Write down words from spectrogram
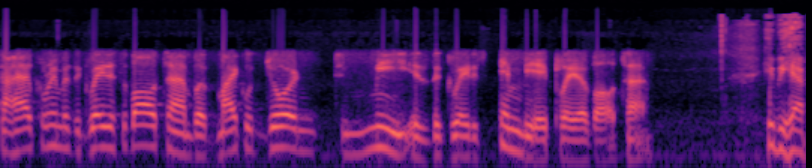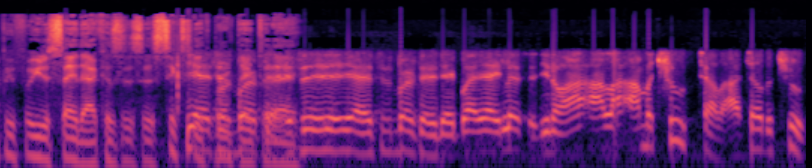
I have Kareem as the greatest of all time. But Michael Jordan, to me, is the greatest NBA player of all time. He'd be happy for you to say that because it's his 60th yeah, it's birthday, his birthday today. It's, yeah, it's his birthday today. But hey, listen, you know, I, I, I'm a truth teller. I tell the truth.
